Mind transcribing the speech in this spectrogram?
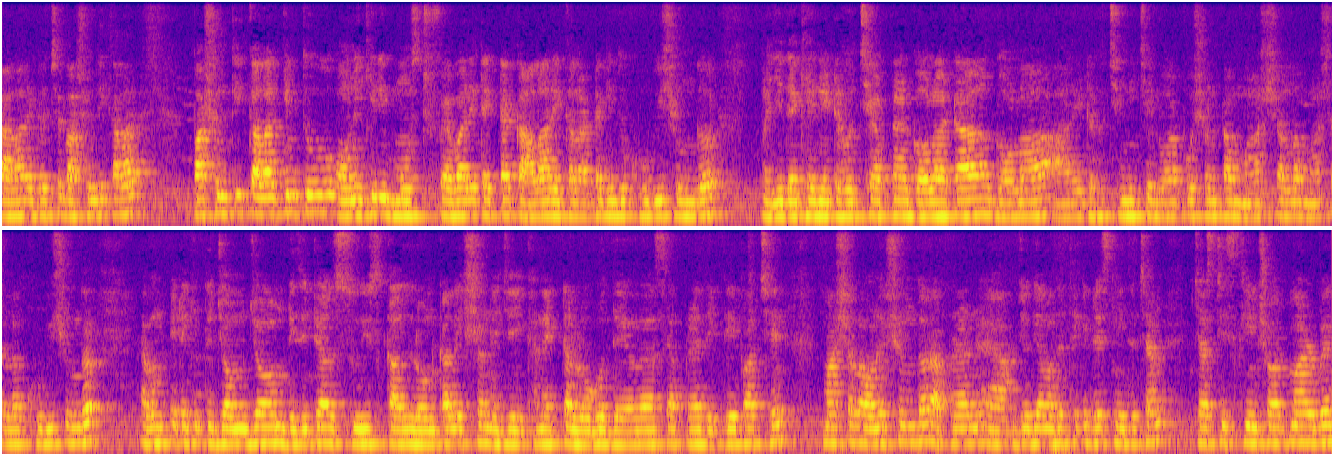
কালার এটা হচ্ছে বাসন্তী কালার বাসন্তী কালার কিন্তু অনেকেরই মোস্ট ফেভারিট একটা কালার এই কালারটা কিন্তু খুবই সুন্দর। এই যে দেখেন, এটা হচ্ছে আপনার গলাটা, গলা, আর এটা হচ্ছে নিচে লোয়ার পোর্শনটা মার্শাল্লাহ মার্শাল্লাহ খুবই সুন্দর। এবং এটা কিন্তু জমজম ডিজিটাল সুইস কাল লোন কালেকশন এই যে এখানে একটা লোগো দেওয়া আছে, আপনারা দেখতেই পাচ্ছেন। মার্শাল্লাহ অনেক সুন্দর। আপনারা যদি আমাদের থেকে ড্রেস নিতে চান জাস্ট স্ক্রিনশট মারবেন,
